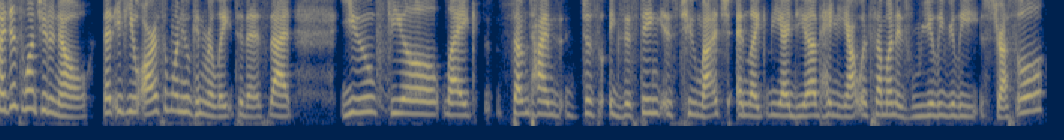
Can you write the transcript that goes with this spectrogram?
I just want you to know that if you are someone who can relate to this, that you feel like sometimes just existing is too much and like the idea of hanging out with someone is really, really stressful.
